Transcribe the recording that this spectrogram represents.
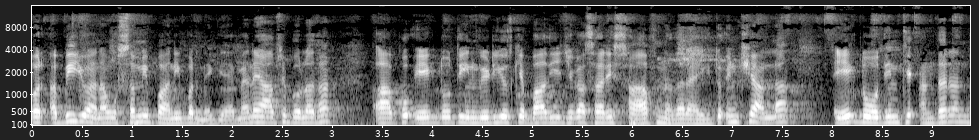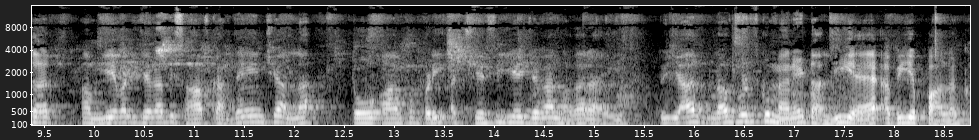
और अभी जो है ना वो समी पानी भरने गया है। मैंने आपसे बोला था आपको एक दो तीन वीडियोस के बाद ये जगह सारी साफ़ नज़र आएगी। तो इनशाला एक दो दिन के अंदर अंदर हम ये वाली जगह भी साफ़ कर देंगे इनशाला तो आपको बड़ी अच्छे सी ये जगह नज़र आएगी तो यार लव बर्ड्स को मैंने डाली है अभी ये पालक।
